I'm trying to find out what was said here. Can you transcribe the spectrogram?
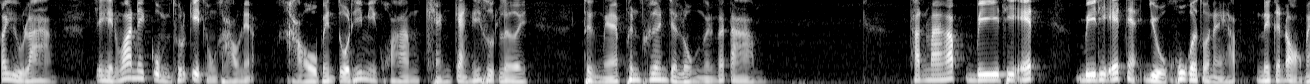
ก็อยู่ล่าง จะเห็นว่าในกลุ่มธุรกิจของเขาเนี่ย เขาเป็นตัวที่มีความแข็งแกร่งที่สุดเลย ถึงแม้เพื่อนๆ จะลงเงินก็ตาม ถัดมาครับ BTS BTS เนี่ยอยู่คู่กับตัวไหนครับ นึกกันออกไหม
